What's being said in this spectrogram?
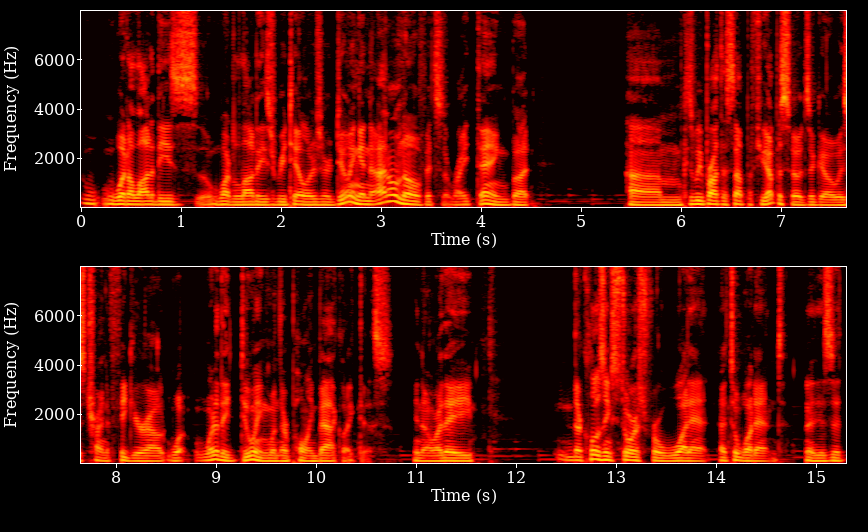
what a lot of these what a lot of these retailers are doing and I don't know if it's the right thing, but um because we brought this up a few episodes ago is trying to figure out what what are they doing when they're pulling back like this? You know, are they they're closing stores for what end? Uh, to what end? Is it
